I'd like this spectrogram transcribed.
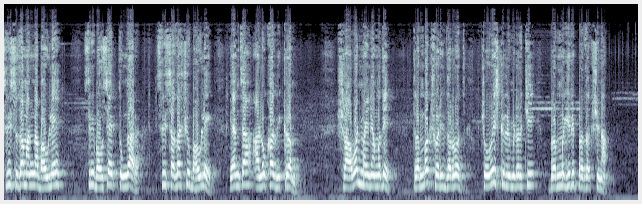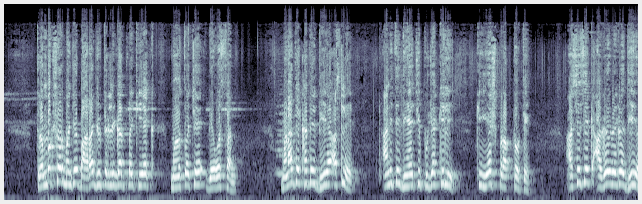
श्री सुदामांना भावले श्री भाऊसाहेब तुंगार श्री सदाशिव भावले यांचा अनोखा विक्रम. श्रावण महिन्यामध्ये त्र्यंबकेश्वरी दररोज चोवीस किलोमीटरची ब्रह्मगिरी प्रदक्षिणा. त्र्यंबकेश्वर म्हणजे बारा ज्योतिर्लिंगांपैकी एक महत्त्वाचे देवस्थान. मनात एखादे ध्येय असले आणि ते ध्येयाची पूजा केली की यश प्राप्त होते. असेच एक आगळेवेगळे ध्येय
